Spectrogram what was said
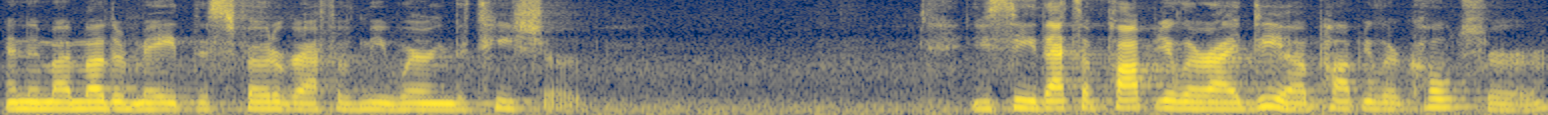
And then my mother made this photograph of me wearing the t shirt. You see, that's a popular idea, a popular culture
